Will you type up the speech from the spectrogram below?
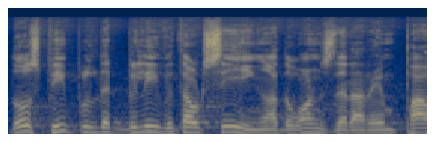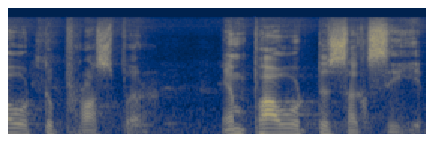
those people that believe without seeing are the ones that are empowered to prosper, empowered to succeed.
